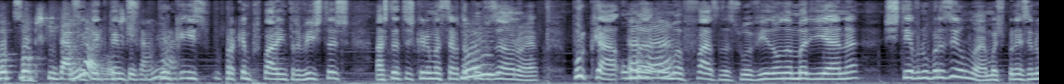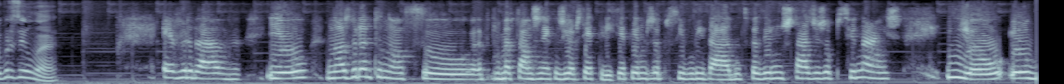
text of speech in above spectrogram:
Vou, sim. vou pesquisar melhor. Que temos, pesquisar porque isso, para quem prepara entrevistas, às tantas cria uma certa mas... confusão, não é? Porque há uma, uh -huh. uma fase na sua vida onde a Mariana esteve no Brasil, não é? Uma experiência no Brasil, não é? É verdade. Eu, nós, durante o nosso a formação de ginecologia obstetrícia, temos a possibilidade de fazer uns estágios opcionais. E eu, eu,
